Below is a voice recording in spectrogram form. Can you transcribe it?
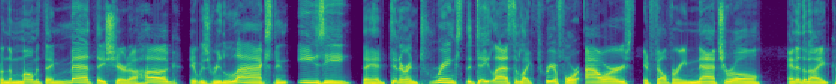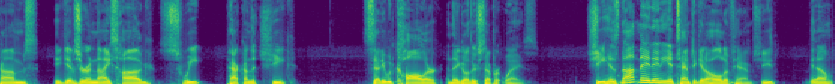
From the moment they met, they shared a hug. It was relaxed and easy. They had dinner and drinks. The date lasted like three or four hours. It felt very natural. End of the night comes. He gives her a nice hug, sweet peck on the cheek, said he would call her, and they go their separate ways. She has not made any attempt to get a hold of him. She, you know,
